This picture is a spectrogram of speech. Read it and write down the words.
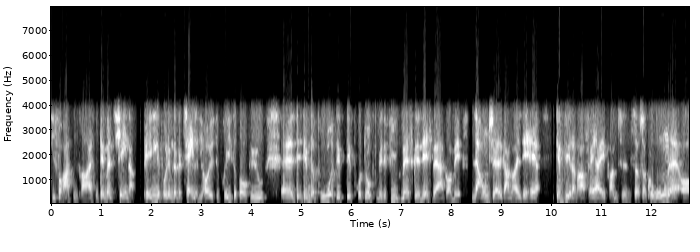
de forretningsrejsende, dem man tjener pengene på, dem der betaler de højeste priser for at købe, øh, dem der bruger det, det produkt med det fint maskede netværk og med loungeadgang og alt det her, dem bliver der bare færre af i fremtiden. Så, så corona og,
